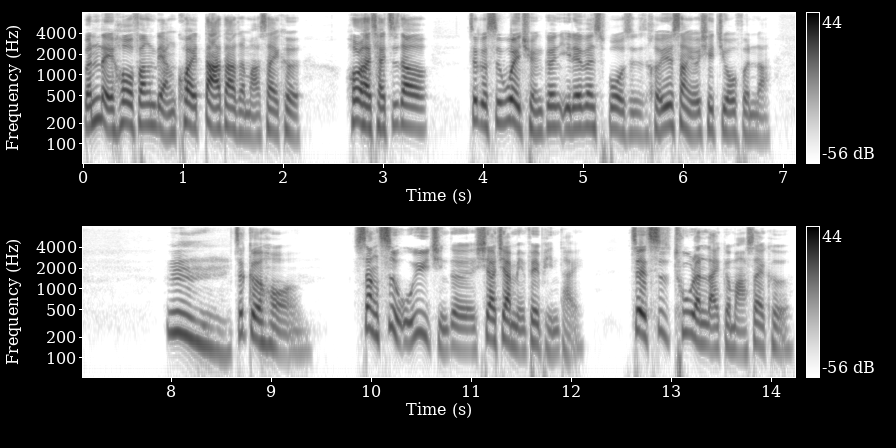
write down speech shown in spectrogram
本垒后方两块大大的马赛克，后来才知道这个是味全跟 Eleven Sports 合约上有一些纠纷啦。嗯，这个哈，上次无预警的下架免费平台，这次突然来个马赛克，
